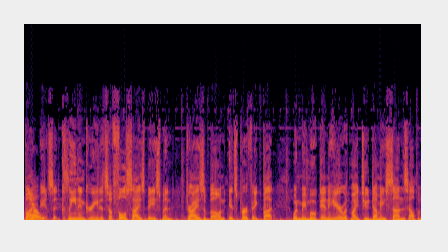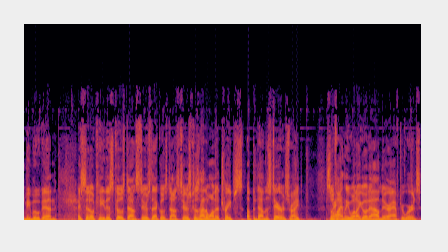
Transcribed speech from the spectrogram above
But No. it's clean and green. It's a full size basement, dry as a bone. It's perfect. But when we moved in here with my two dummy sons helping me move in, I said, okay, this goes downstairs, that goes downstairs, because I don't want to traipse up and down the stairs, right? So Right. finally, when I go down there afterwards,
